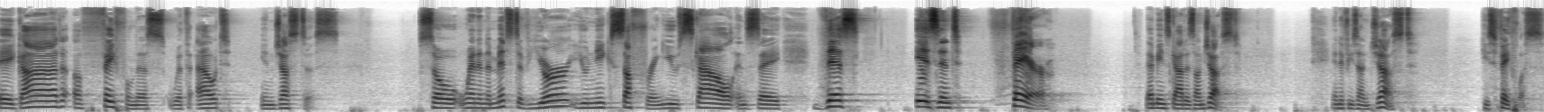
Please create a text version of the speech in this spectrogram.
a God of faithfulness without injustice. So, when in the midst of your unique suffering, you scowl and say, This isn't fair, that means God is unjust. And if He's unjust, He's faithless.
